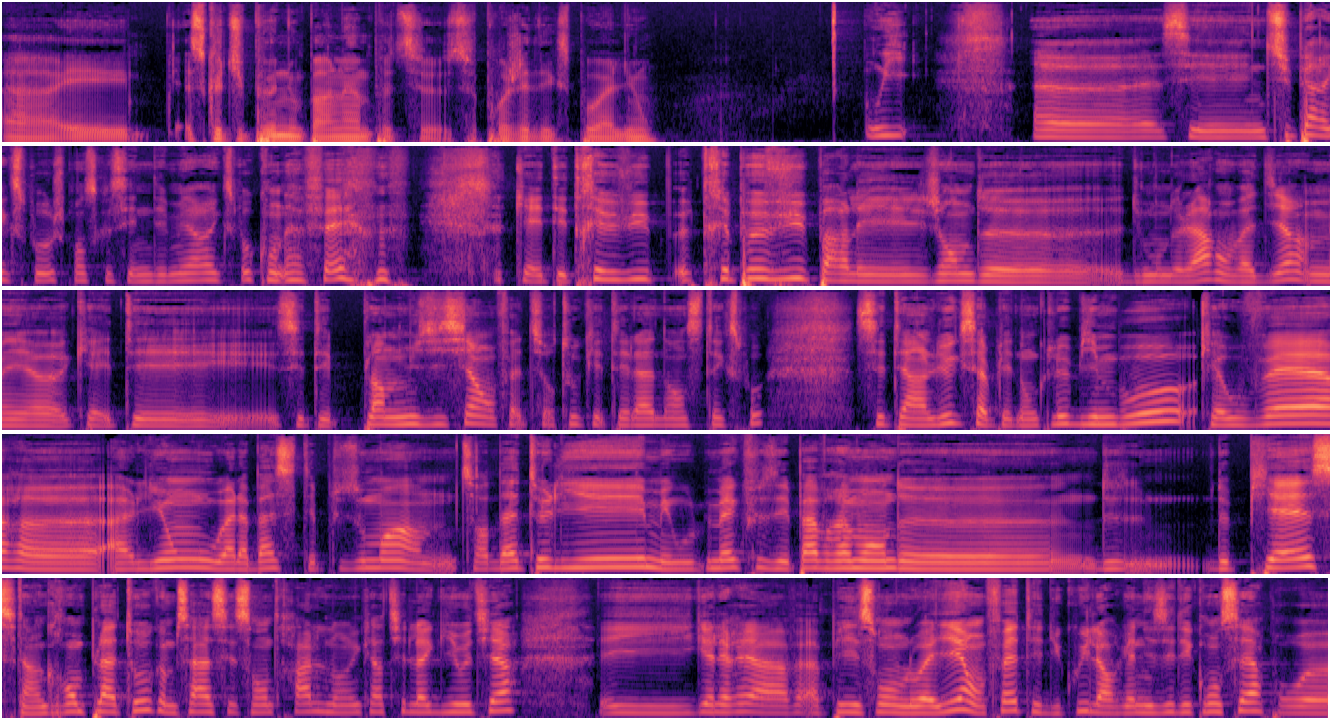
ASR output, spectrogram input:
Euh, est-ce que tu peux nous parler un peu de ce, ce projet d'expo à Lyon? Oui, euh, c'est une super expo. Je pense que c'est une des meilleures expos qu'on a fait, qui a été très vue, très peu vue par les gens du monde de l'art, on va dire, mais euh, qui a été, c'était plein de musiciens en fait, surtout qui étaient là dans cette expo. C'était un lieu qui s'appelait donc le Bimbo, qui a ouvert euh, à Lyon, où à la base c'était plus ou moins une sorte d'atelier, mais où le mec faisait pas vraiment de, pièces. C'était un grand plateau comme ça, assez central dans le quartier de la Guillotière, et il galérait à, payer son loyer en fait, et du coup il a organisé des concerts pour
